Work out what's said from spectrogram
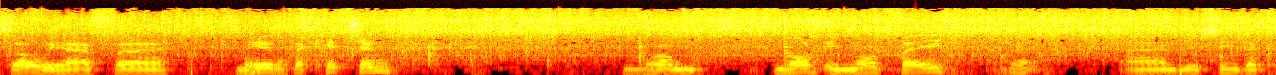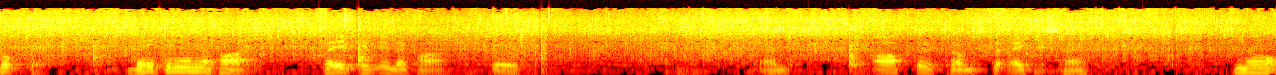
So we have uh, here the kitchen from North in North Bay, Yeah. and you see the cook Bacon in the pot. bacon in the pot. Good. And after comes the eggs, huh? No,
